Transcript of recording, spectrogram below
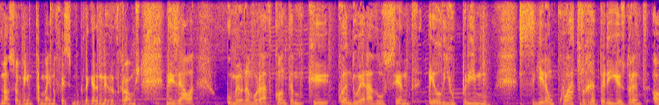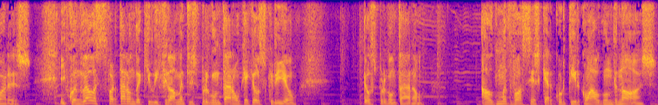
nosso ouvinte também no Facebook da Caderneta de Cromos. Diz ela: O meu namorado conta-me que, quando era adolescente, ele e o primo seguiram quatro raparigas durante horas. E quando elas se fartaram daquilo e finalmente lhes perguntaram o que é que eles queriam, eles perguntaram: Alguma de vocês quer curtir com algum de nós?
